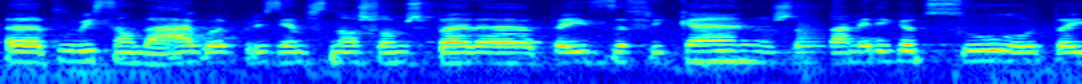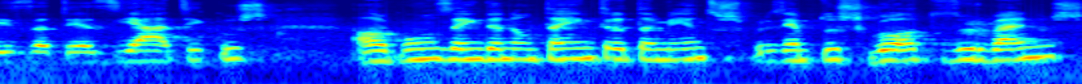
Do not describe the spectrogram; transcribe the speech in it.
a poluição da água, por exemplo, se nós formos para países africanos, da América do Sul ou países até asiáticos, alguns ainda não têm tratamentos, por exemplo, dos esgotos urbanos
